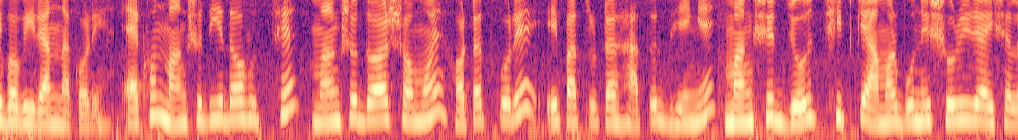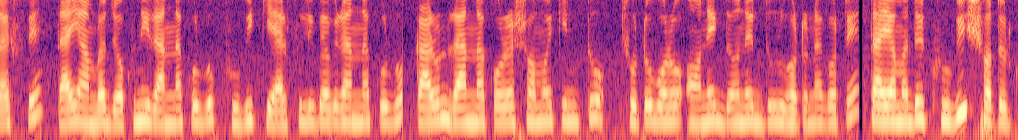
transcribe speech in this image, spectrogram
এভাবেই রান্না করে। এখন মাংস দিয়ে দেওয়া হচ্ছে। মাংস দেওয়ার সময় হঠাৎ করে এই পাত্রটার হাতল ভেঙে মাংসের জল ছিটকে আমার বোনের শরীরে আইসা লাগছে। তাই আমরা যখনই রান্না করব, খুবই কেয়ারফুলি ভাবে রান্না করব। কারণ রান্না করার সময় কিন্তু ছোট বড় অনেক ধরনের দুর্ঘটনা ঘটে, তাই আমাদের খুবই সতর্ক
